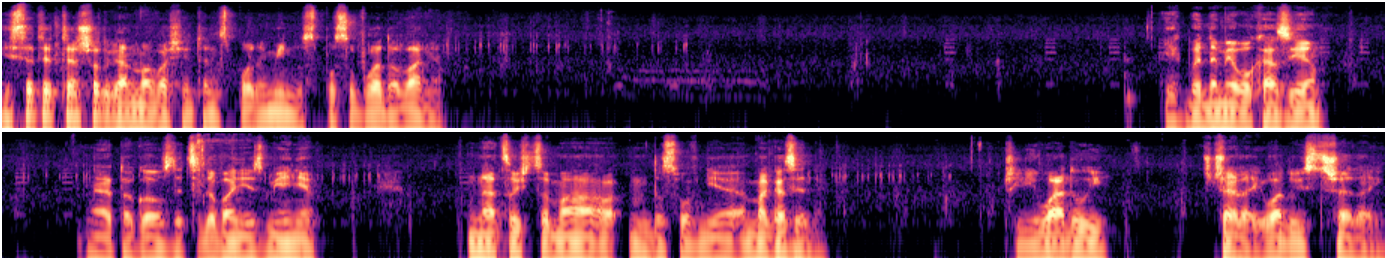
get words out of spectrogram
Niestety ten shotgun ma właśnie ten spory minus, sposób ładowania. Jak będę miał okazję, e, to go zdecydowanie zmienię na coś, co ma dosłownie magazyny. Czyli ładuj, strzelaj, ładuj, strzelaj.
